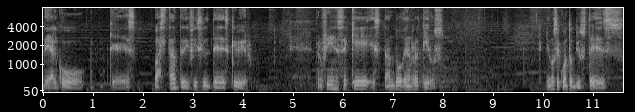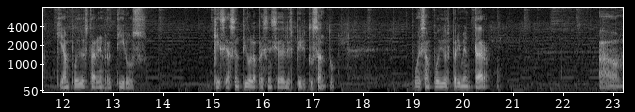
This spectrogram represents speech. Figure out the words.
de algo que es bastante difícil de describir. Pero fíjense que estando en retiros, yo no sé cuántos de ustedes que han podido estar en retiros, que se ha sentido la presencia del Espíritu Santo, pues han podido experimentar a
